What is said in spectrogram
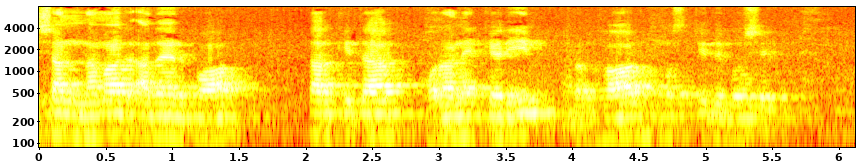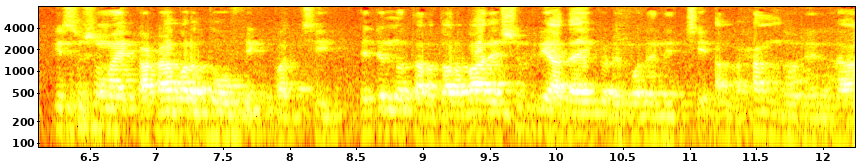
ঈশান নামাজ আদায়ের পর, তার কিতাব, কোরআনে করিম ঘর, মসজিদে বসে কিছু সময় কাটাবার তৌফিক পাচ্ছি। এজন্য তার দরবারে শুক্রিয়া আদায় করে বলে নিচ্ছি, আলহামদুলিল্লাহ।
